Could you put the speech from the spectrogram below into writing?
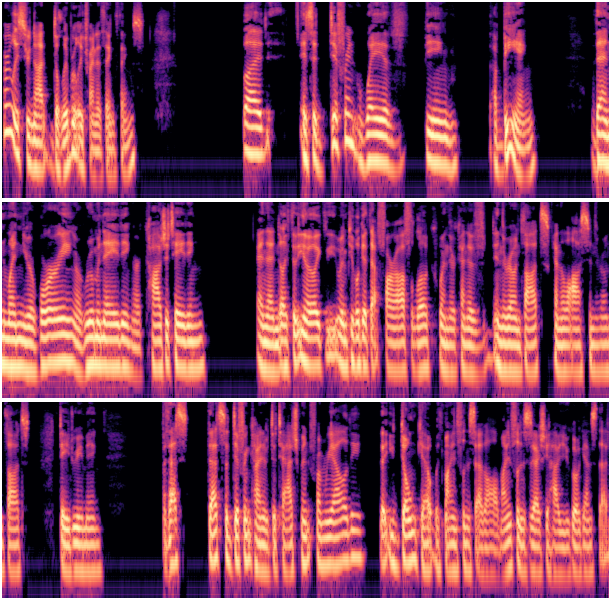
or at least you're not deliberately trying to think things. But it's a different way of being, a being than when you're worrying or ruminating or cogitating. And then like, the, you know, like when people get that far off look when they're kind of in their own thoughts, kind of lost in their own thoughts, daydreaming but that's, that's a different kind of detachment from reality that you don't get with mindfulness at all. Mindfulness is actually how you go against that.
